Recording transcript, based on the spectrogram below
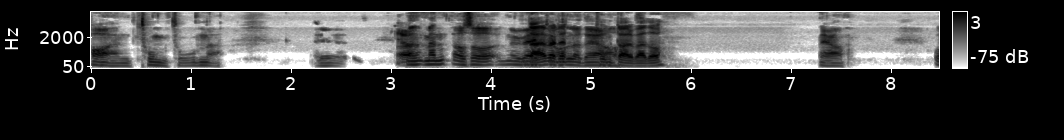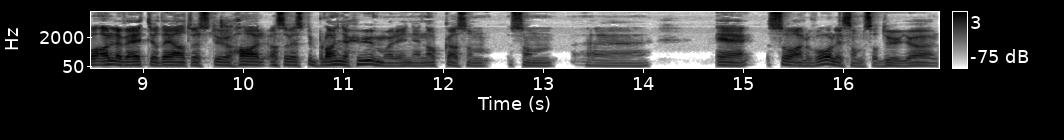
ha en tung tone. Eh, Ja. Men, men altså, nå Det vet er jo alle det tungt at arbeid òg. Ja. Og alle vet jo det at hvis du har Altså hvis du blander humor inn i noe som, som eh, er så alvorlig som så du gjør,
